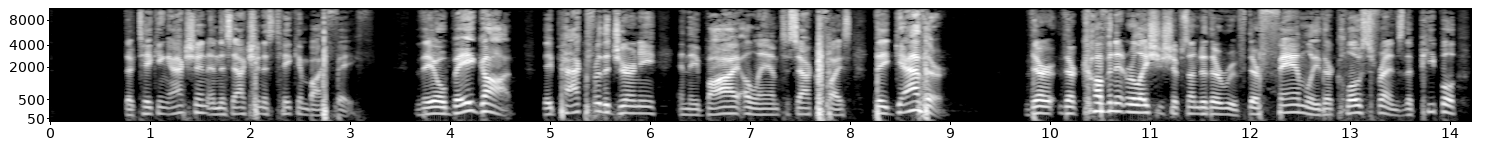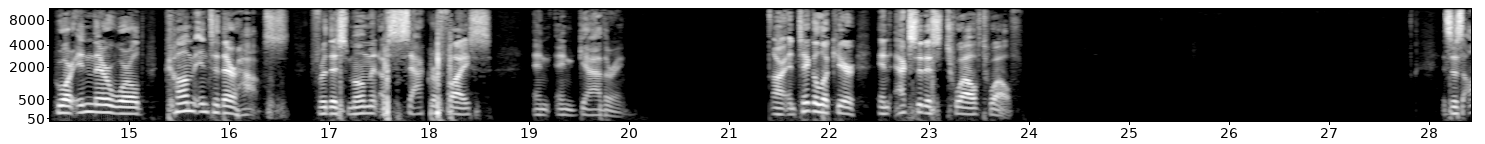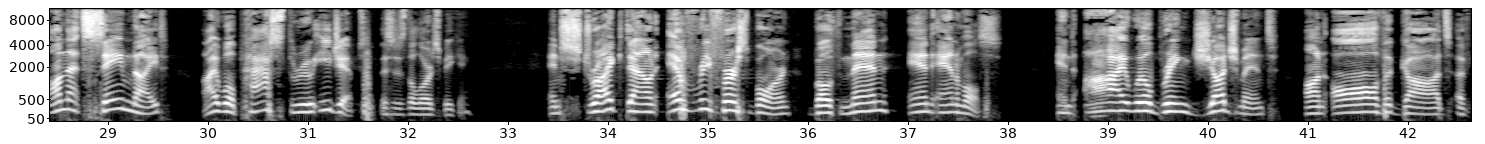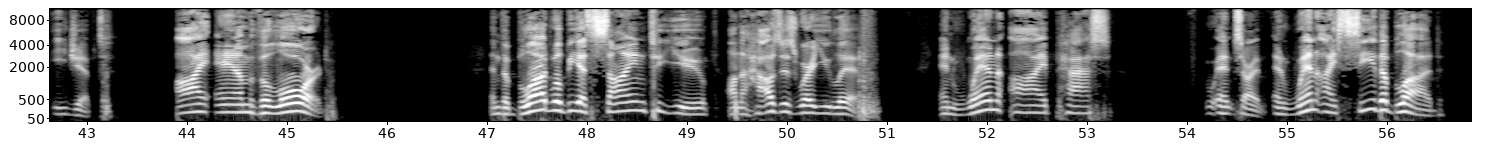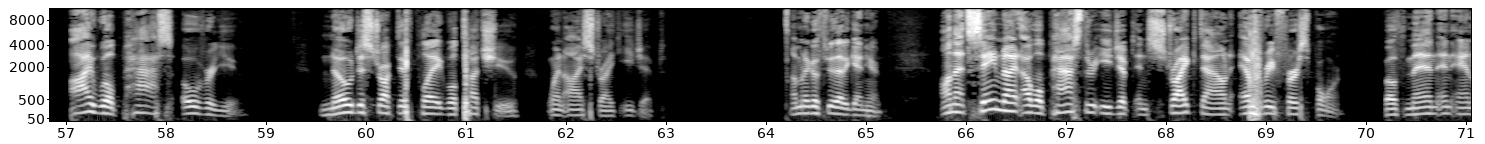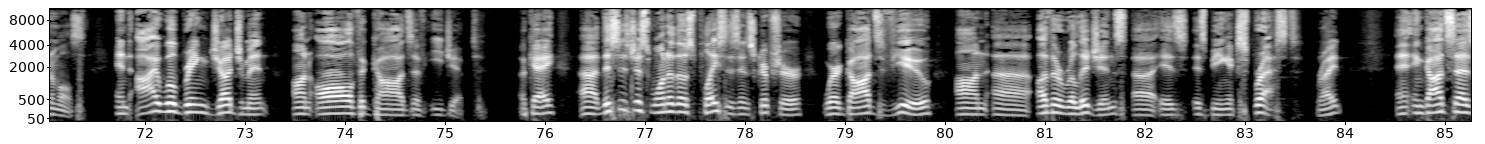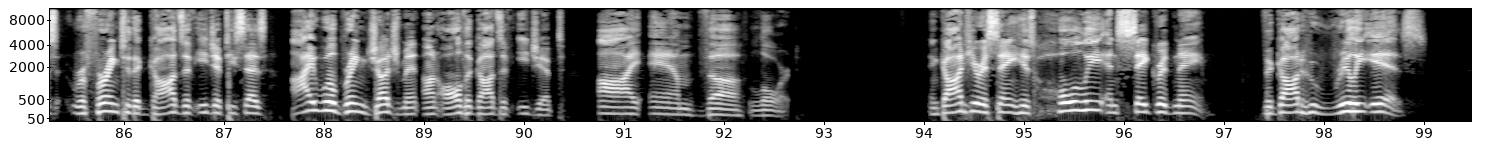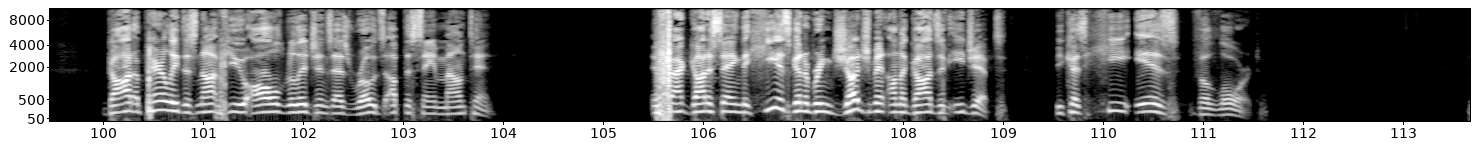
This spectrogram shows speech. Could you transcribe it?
They're taking action, and this action is taken by faith. They obey God. They pack for the journey, and they buy a lamb to sacrifice. They gather their, their covenant relationships under their roof, their family, their close friends, the people who are in their world come into their house for this moment of sacrifice and, and gathering. All right, and take a look here in Exodus 12 12. It says, On that same night, I will pass through Egypt. This is the Lord speaking. And strike down every firstborn, both men and animals. And I will bring judgment on all the gods of Egypt. I am the Lord. And the blood will be a sign to you on the houses where you live. And when I pass, and sorry, and when I see the blood, I will pass over you. No destructive plague will touch you when I strike Egypt. I'm going to go through that again here. On that same night, I will pass through Egypt and strike down every firstborn, both men and animals, and I will bring judgment on all the gods of Egypt. Okay? Uh, this is just one of those places in Scripture where God's view on uh, other religions uh, is, is being expressed, right? And, and God says, referring to the gods of Egypt, He says, I will bring judgment on all the gods of Egypt. I am the Lord. And God here is saying His holy and sacred name, the God who really is. God apparently does not view all religions as roads up the same mountain. In fact, God is saying that He is going to bring judgment on the gods of Egypt because He is the Lord.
